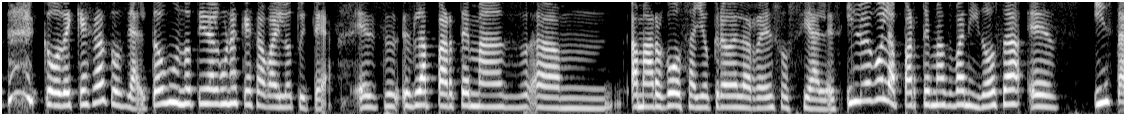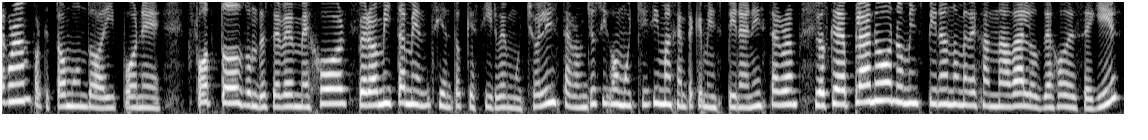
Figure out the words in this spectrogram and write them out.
como de queja social. Todo el mundo tiene alguna queja, va y lo tuitea. Es, es la parte más amargosa, yo creo, de las redes sociales. Y luego la parte más vanidosa es Instagram, porque todo el mundo ahí pone fotos donde se ve mejor, pero a mí también siento que sirve mucho el Instagram. Yo sigo muchísima gente que me inspira en Instagram. Los que de plano no me inspiran, no me dejan nada, los dejo de seguir.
